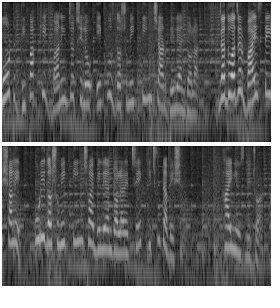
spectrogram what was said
মোট দ্বিপাক্ষিক বাণিজ্য ছিল একুশ দশমিক তিন চার বিলিয়ন ডলার, যা দু হাজার বাইশ তেইশ সালে কুড়ি দশমিক তিন ছয় বিলিয়ন ডলারের চেয়ে কিছুটা বেশি। Hi news network.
